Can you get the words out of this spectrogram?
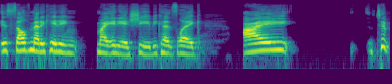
is self medicating my ADHD because, like, I. To,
